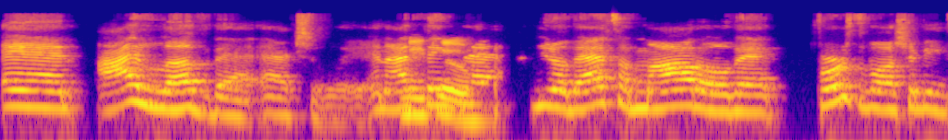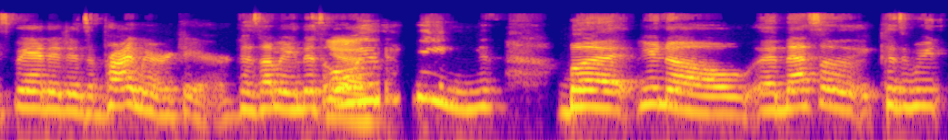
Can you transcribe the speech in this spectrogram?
And I love that actually. And I Me think too. that, you know, that's a model that first of all should be expanded into primary care. Because I mean, it's yes. only the keys, but you know, and that's a because we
